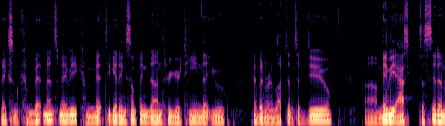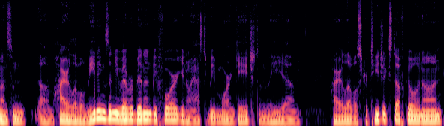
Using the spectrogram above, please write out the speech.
Make some commitments. Maybe commit to getting something done through your team that you have been reluctant to do. Uh, maybe ask to sit in on some um, higher level meetings than you've ever been in before. You know, ask to be more engaged in the um, higher level strategic stuff going on.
